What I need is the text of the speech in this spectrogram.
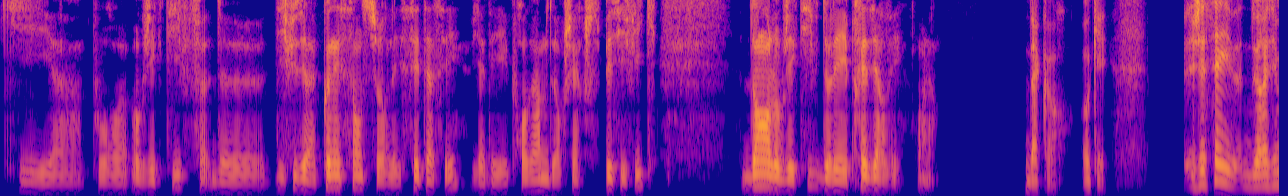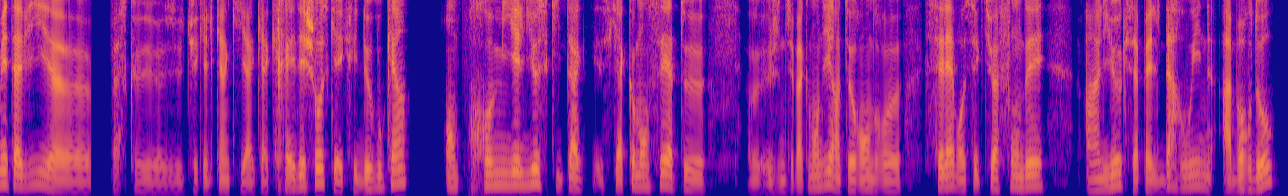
qui a pour objectif de diffuser la connaissance sur les cétacés via des programmes de recherche spécifiques dans l'objectif de les préserver. Voilà. D'accord, ok. J'essaye de résumer ta vie parce que tu es quelqu'un qui a, qui a, créé des choses, qui a écrit deux bouquins en premier lieu, ce qui, a, ce qui a commencé à te, euh, je ne sais pas comment dire, à te rendre euh, célèbre, c'est que tu as fondé un lieu qui s'appelle Darwin à Bordeaux.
